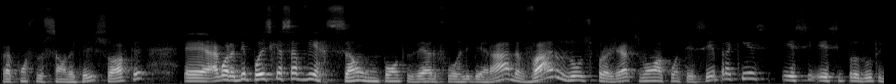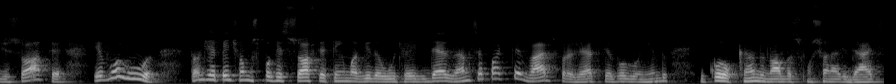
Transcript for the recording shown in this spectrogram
para a construção daquele software. É, agora, depois que essa versão 1.0 for liberada, vários outros projetos vão acontecer para que esse, esse, esse produto de software evolua. Então, de repente, vamos supor que esse software tem uma vida útil aí de 10 anos, você pode ter vários projetos evoluindo e colocando novas funcionalidades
